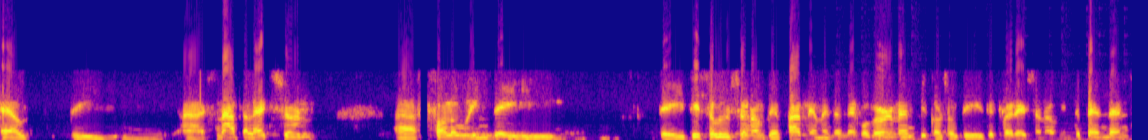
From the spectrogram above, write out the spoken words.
held the uh, snap election uh, following the the dissolution of the parliament and the government because of the declaration of independence.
